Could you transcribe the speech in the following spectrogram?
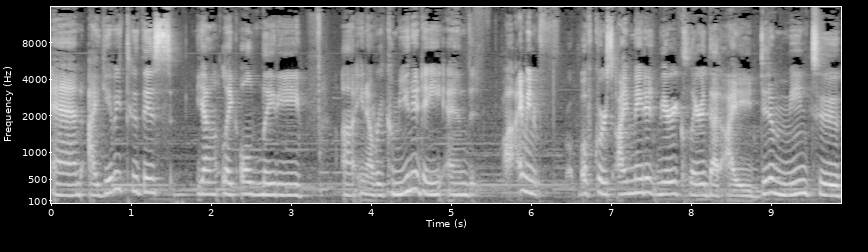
and I gave it to this young, like old lady uh, in our community. And I mean, of course, I made it very clear that I didn't mean to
